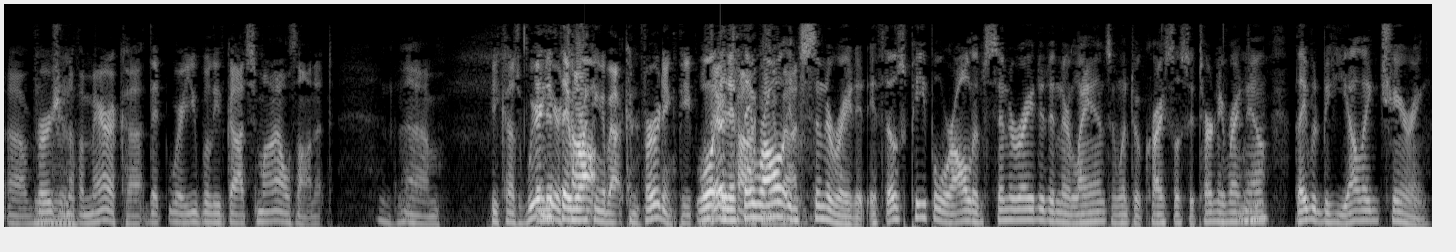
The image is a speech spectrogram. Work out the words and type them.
uh, version mm-hmm. of America that where you believe God smiles on it. Mm-hmm. Um, because we're and here talking all, about converting people. Well, They're and if they were all incinerated, if those people were all incinerated in their lands and went to a Christless eternity right mm-hmm. now, they would be yelling, cheering.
